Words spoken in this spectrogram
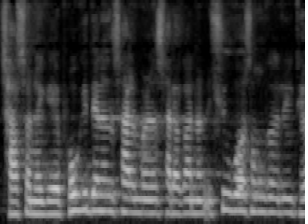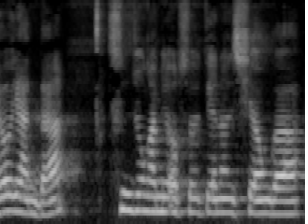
자손에게 복이 되는 삶을 살아가는 휴거 성도들이 되어야 한다. 순종함이 없을 때는 시험과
